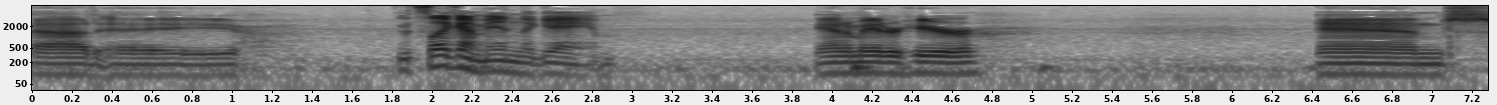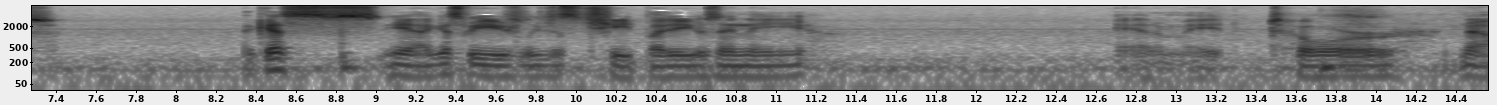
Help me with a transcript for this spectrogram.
add a It's like I'm in the game. animator here, and I guess yeah, I guess we usually just cheat by using the animator. No,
